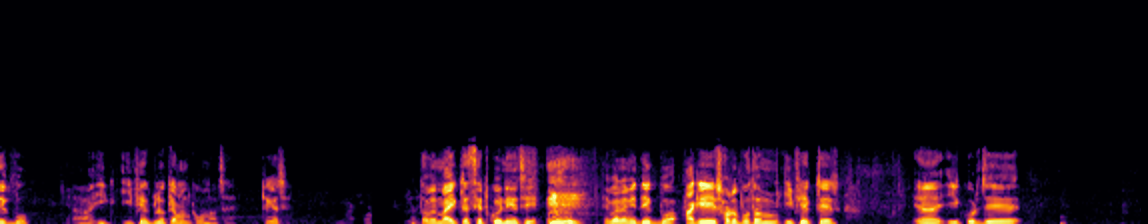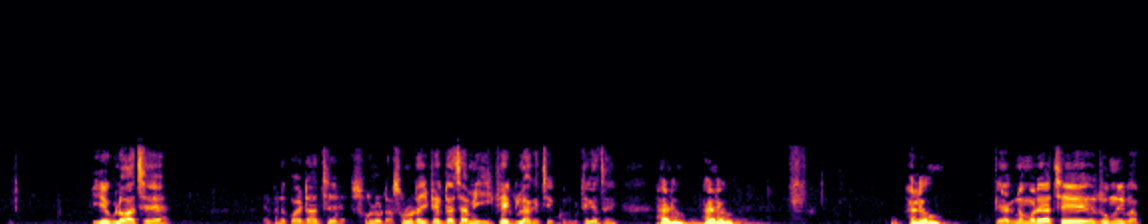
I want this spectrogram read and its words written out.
দেখব ইফেক্টগুলো কেমন কেমন আছে, ঠিক আছে? তো আমি মাইকটা সেট করে নিয়েছি। এবার আমি দেখব, আগে সর্বপ্রথম ইফেক্টের ইকোর যে ইয়েগুলো আছে এখানে কয়টা আছে? ষোলোটা। ষোলোটা ইফেক্ট আছে আমি ইফেক্টগুলো আগে চেক করব ঠিক আছে? হ্যালো হ্যালো হ্যালো এক নম্বরে আছে রুম রিভাব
